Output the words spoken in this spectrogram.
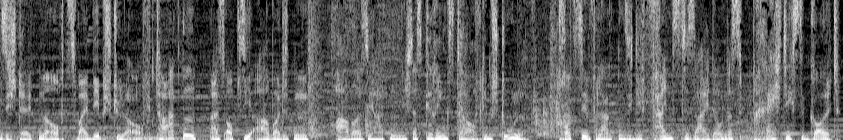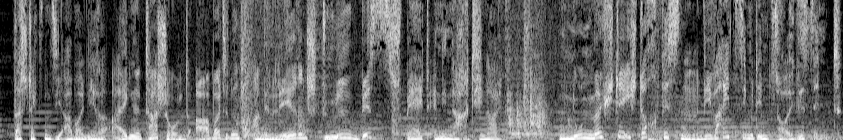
Sie stellten auch zwei Webstühle auf, taten, als ob sie arbeiteten, aber sie hatten nicht das geringste auf dem Stuhle. Trotzdem verlangten sie die feinste Seide und das prächtigste Gold. Das steckten sie aber in ihre eigene Tasche und arbeiteten an den leeren Stühlen bis spät in die Nacht hinein. Nun möchte ich doch wissen, wie weit sie mit dem Zeuge sind,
